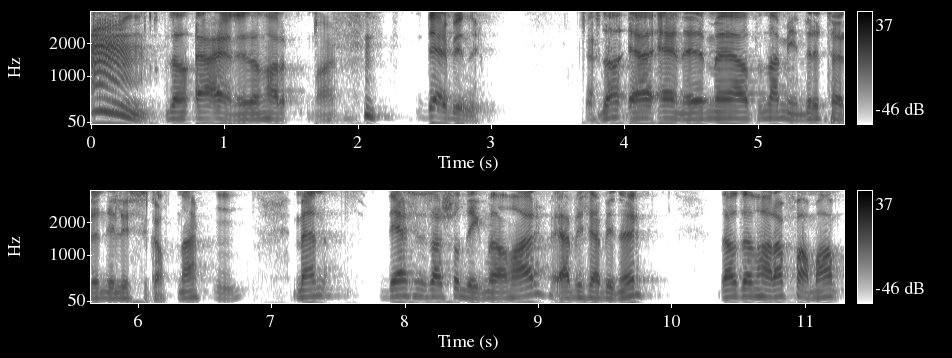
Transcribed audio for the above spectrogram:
den, jeg er enig i den her. Nei. Dere begynner. Den, jeg er enig med at den er mindre tørr enn de lussekattene. Men det jeg syns er så digg med den her, jeg, hvis jeg begynner, det er at den her er faen meg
